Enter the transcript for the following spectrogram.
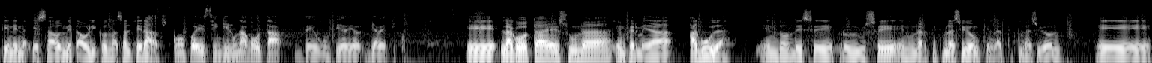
tienen estados metabólicos más alterados. ¿Cómo puede distinguir una gota de un pie diabético? Eh, la gota es una enfermedad aguda en donde se produce en una articulación, que es la articulación del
